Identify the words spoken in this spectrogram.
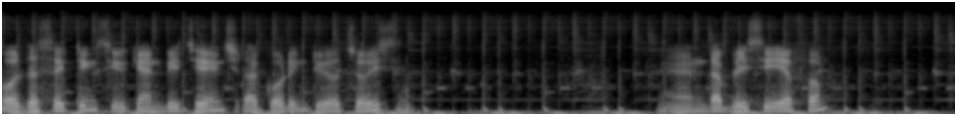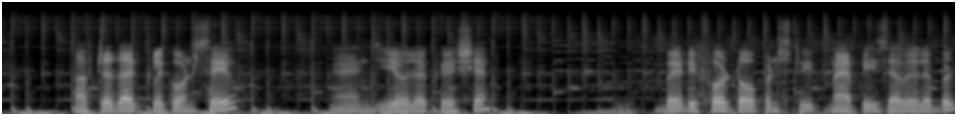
All the settings you can be changed according to your choice. And WCFM after that click on save and geolocation. By default OpenStreetMap is available.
